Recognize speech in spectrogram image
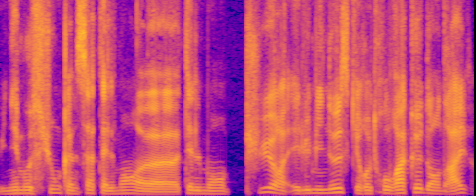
une émotion comme ça tellement, euh, tellement pure et lumineuse qu'il retrouvera que dans Drive.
